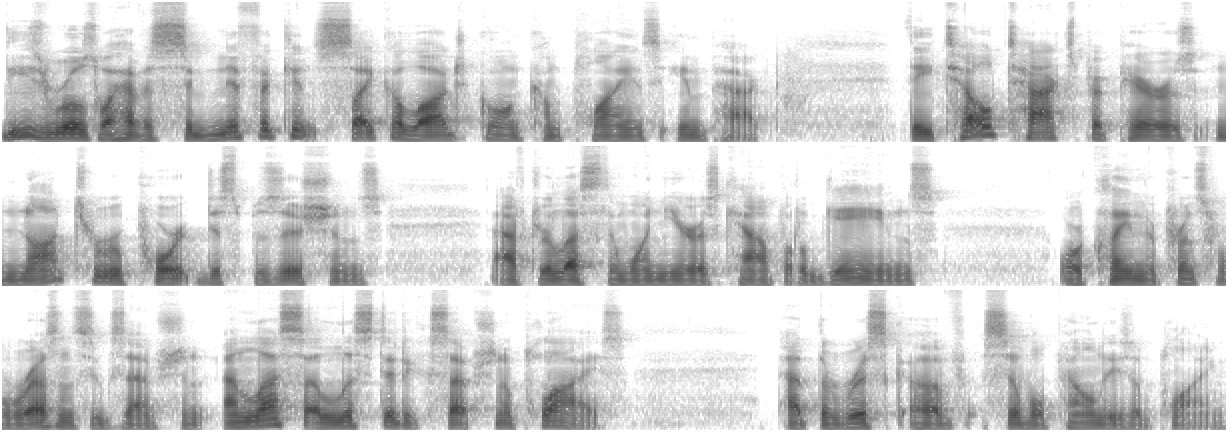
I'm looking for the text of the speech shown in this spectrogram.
These rules will have a significant psychological and compliance impact. They tell tax preparers not to report dispositions after less than one year as capital gains or claim the principal residence exemption unless a listed exception applies at the risk of civil penalties applying.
